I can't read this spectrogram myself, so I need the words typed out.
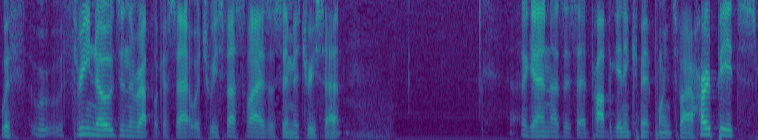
with three nodes in the replica set, which we specify as a symmetry set. Again, as I said, propagating commit points via heartbeats.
